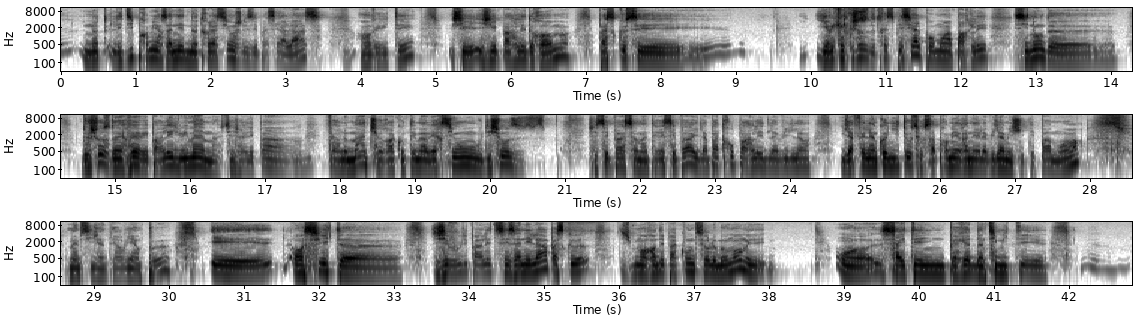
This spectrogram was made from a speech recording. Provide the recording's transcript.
les dix premières années de notre relation, je les ai passées à Las, en vérité. J'ai parlé de Rome parce que c'est. Il y avait quelque chose de très spécial pour moi à parler, sinon de, de choses dont Hervé avait parlé lui-même. Si j'allais pas mhm. faire le match, raconter ma version ou des choses je ne sais pas, ça m'intéressait pas. Il n'a pas trop parlé de la villa. Il a fait l'incognito sur sa première année à la villa, mais j'y étais pas moi, même si j'interviens un peu. Et ensuite, euh, j'ai voulu parler de ces années-là parce que je m'en rendais pas compte sur le moment, mais ça a été une période d'intimité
